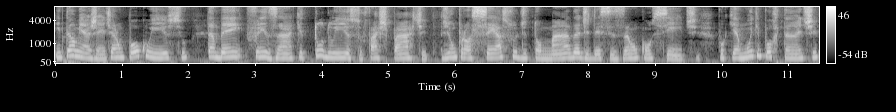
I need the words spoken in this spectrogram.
Então, minha gente, era um pouco isso também frisar que tudo isso faz parte de um processo de tomada de decisão consciente, porque é muito importante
